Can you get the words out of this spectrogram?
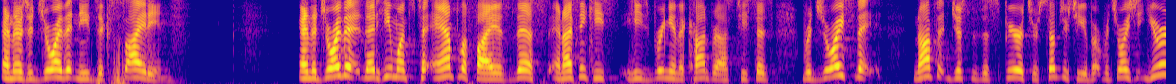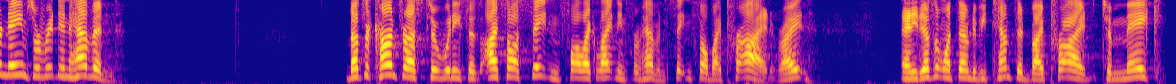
and there's a joy that needs exciting. And the joy that, that he wants to amplify is this, and I think he's, he's bringing the contrast. He says, Rejoice that, not that just as the spirits are subject to you, but rejoice that your names are written in heaven. That's a contrast to when he says, I saw Satan fall like lightning from heaven. Satan fell by pride, right? And he doesn't want them to be tempted by pride to make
